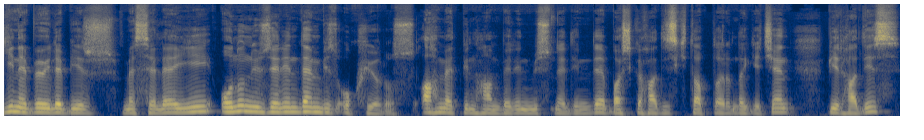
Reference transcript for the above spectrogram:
Yine böyle bir meseleyi onun üzerinden biz okuyoruz. Ahmet bin Hanbel'in müsnedinde başka hadis kitaplarında geçen bir hadis.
